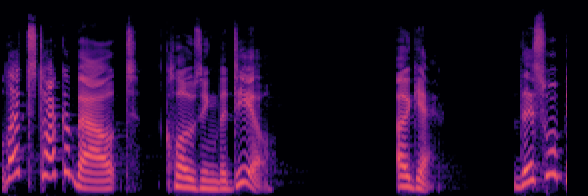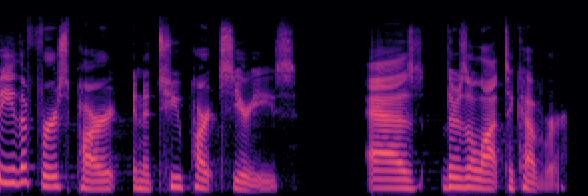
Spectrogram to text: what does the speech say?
let's talk about closing the deal. Again, this will be the first part in a two part series, as there's a lot to cover.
